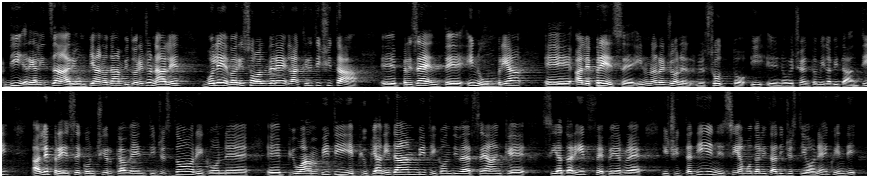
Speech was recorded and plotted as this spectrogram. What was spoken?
di realizzare un piano d'ambito regionale voleva risolvere la criticità eh, presente in Umbria eh, alle prese in una regione eh, sotto i eh, 900.000 abitanti, alle prese con circa 20 gestori, con eh, eh, più ambiti e più piani d'ambiti, con diverse anche sia tariffe per eh, i cittadini, sia modalità di gestione. Quindi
